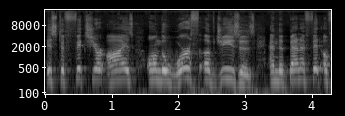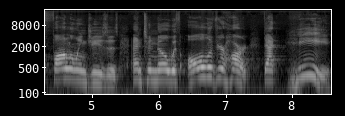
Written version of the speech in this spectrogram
is to fix your eyes on the worth of Jesus and the benefit of following Jesus, and to know with all of your heart that He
